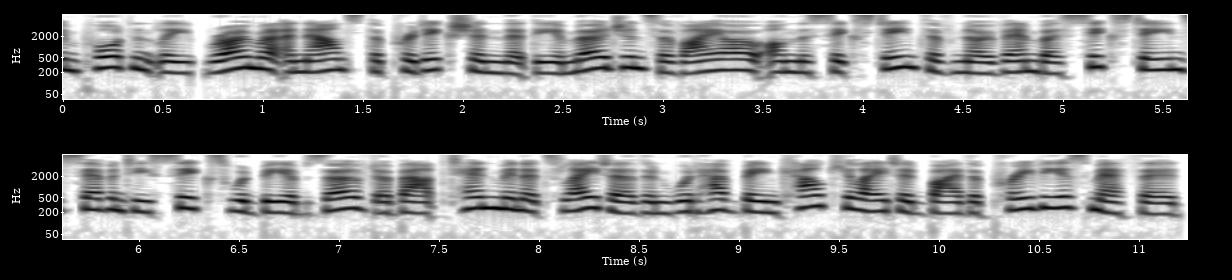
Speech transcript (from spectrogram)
importantly, Romer announced the prediction that the emergence of Io on 16 November 1676 would be observed about 10 minutes later than would have been calculated by the previous method.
